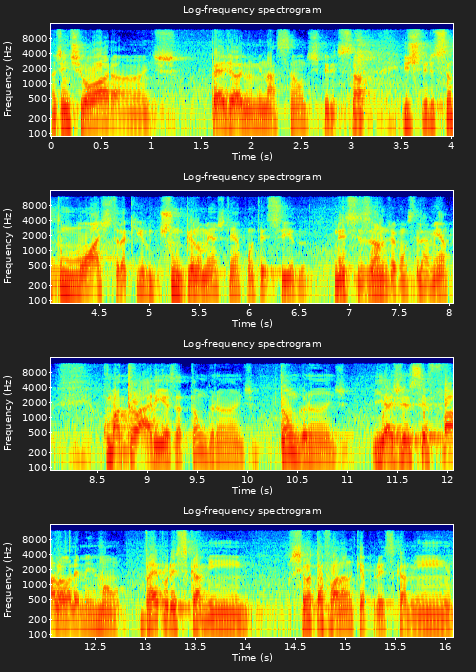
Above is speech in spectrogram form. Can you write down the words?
A gente ora antes, pede a iluminação do Espírito Santo. E o Espírito Santo mostra aquilo, tchum, pelo menos tem acontecido nesses anos de aconselhamento, com uma clareza tão grande, tão grande. E às vezes você fala: olha, meu irmão, vai por esse caminho, o Senhor está falando que é por esse caminho.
